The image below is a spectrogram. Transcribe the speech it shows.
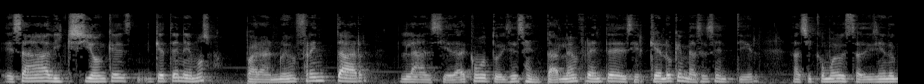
esa adicción que, que tenemos para no enfrentar la ansiedad, como tú dices, sentarla enfrente, decir qué es lo que me hace sentir, así como lo estás diciendo,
